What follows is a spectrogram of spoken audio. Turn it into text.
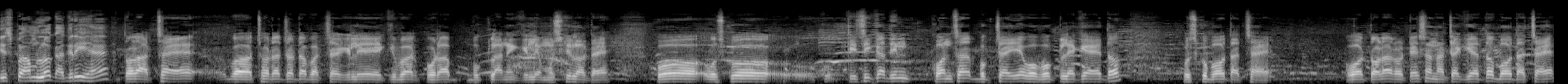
इस पर हम लोग अग्री हैं थोड़ा अच्छा है ब- छोटा छोटा बच्चा के लिए एक ही बार पूरा बुक लाने के लिए मुश्किल होता है वो उसको किसी का दिन कौन सा बुक चाहिए वो बुक लेके आए तो उसको बहुत अच्छा है वो थोड़ा रोटेशन अच्छा किया तो बहुत अच्छा है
